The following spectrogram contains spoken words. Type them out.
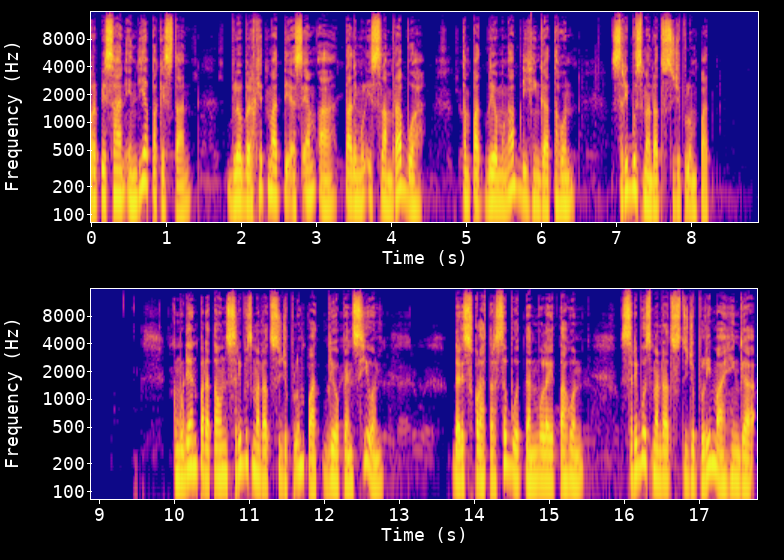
perpisahan India-Pakistan, Beliau berkhidmat di SMA Talimul Islam Rabuah, tempat beliau mengabdi hingga tahun 1974. Kemudian pada tahun 1974 beliau pensiun dari sekolah tersebut dan mulai tahun 1975 hingga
